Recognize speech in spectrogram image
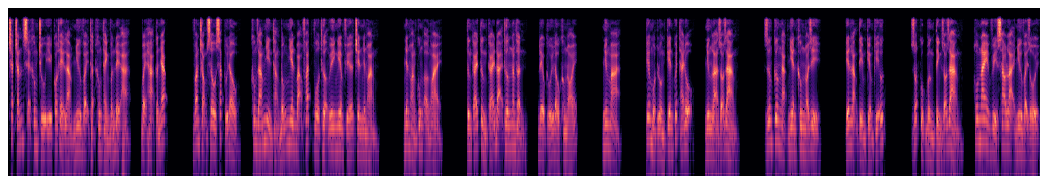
chắc chắn sẽ không chú ý có thể làm như vậy thật không thành vấn đề ạ à, vậy hạ cân nhắc. Văn trọng sâu sắc túi đầu không dám nhìn thẳng đống nhiên bạo phát vô thượng uy nghiêm phía trên nhân hoàng. Nhân hoàng cung ở ngoài từng cái từng cái đại thương nam thần đều cúi đầu không nói. Nhưng mà, kia một luồng kiên quyết thái độ, nhưng là rõ ràng. Dương cương ngạc nhiên không nói gì. Yên lặng tìm kiếm ký ức. Rốt cục bừng tỉnh rõ ràng, hôm nay vì sao lại như vậy rồi?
